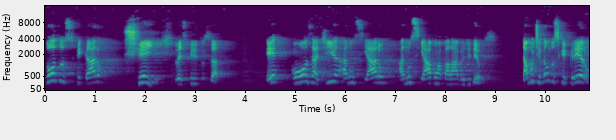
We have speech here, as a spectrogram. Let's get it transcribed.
Todos ficaram cheios do Espírito Santo e, com ousadia, anunciaram, anunciavam a palavra de Deus. Da multidão dos que creram,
